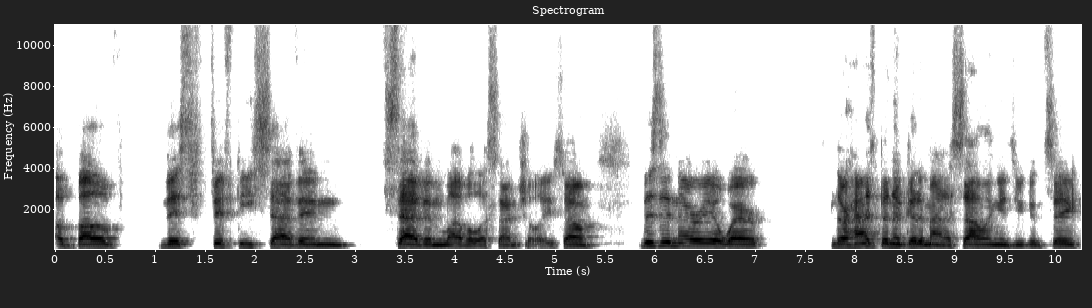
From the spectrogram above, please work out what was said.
above this 57 7 level essentially. So this is an area where there has been a good amount of selling as you can see.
